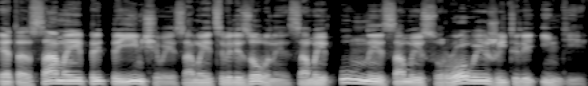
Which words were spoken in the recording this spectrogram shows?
Это самые предприимчивые, самые цивилизованные, самые умные, самые суровые жители Индии.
